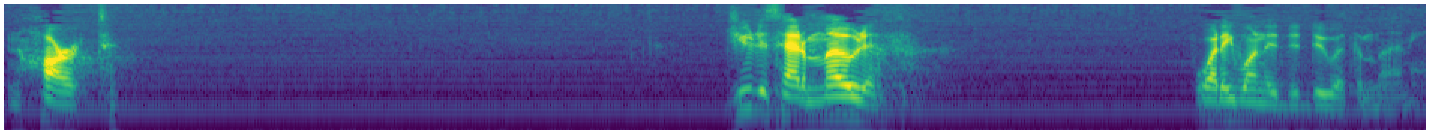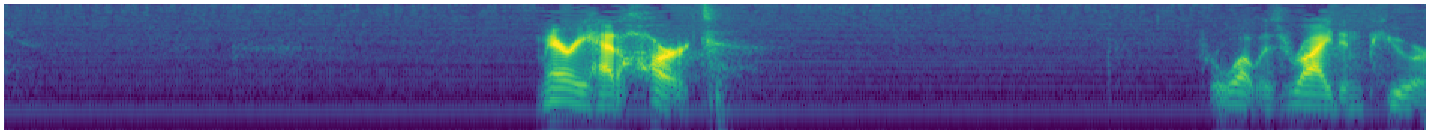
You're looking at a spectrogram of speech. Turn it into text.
and heart. Judas had a motive for what he wanted to do with the money. Mary had a heart for what was right and pure.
